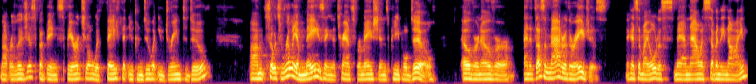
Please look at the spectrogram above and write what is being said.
not religious, but being spiritual with faith that you can do what you dream to do. Um, so, it's really amazing the transformations people do over and over. And it doesn't matter their ages. Like I said, my oldest man now is 79.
